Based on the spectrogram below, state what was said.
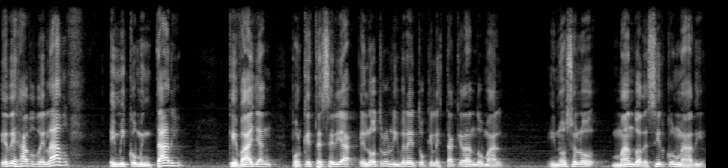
he dejado de lado en mi comentario que vayan, porque este sería el otro libreto que le está quedando mal y no se lo mando a decir con nadie,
